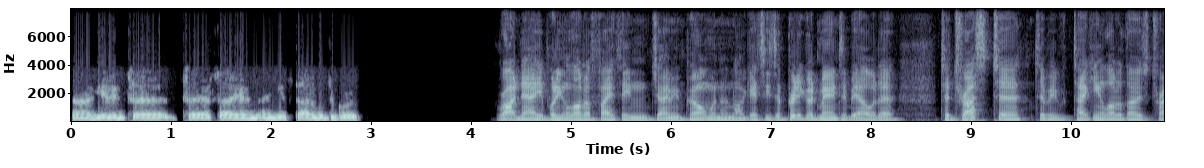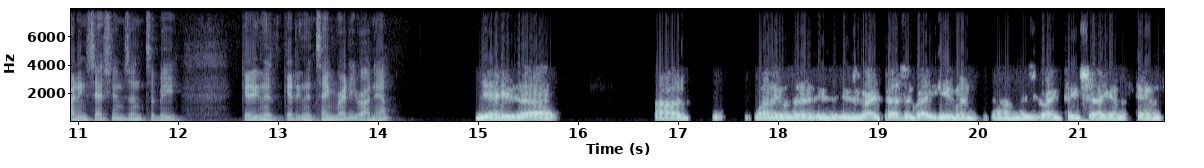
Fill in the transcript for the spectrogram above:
uh, get into to SA and, and get started with the group. Right now, you're putting a lot of faith in Jamie Perlman, and I guess he's a pretty good man to be able to, to trust to, to be taking a lot of those training sessions and to be getting the getting the team ready right now. Yeah, he's uh, uh, one, he was a he's, he's a great person, great human. Um, he's a great teacher. He understands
